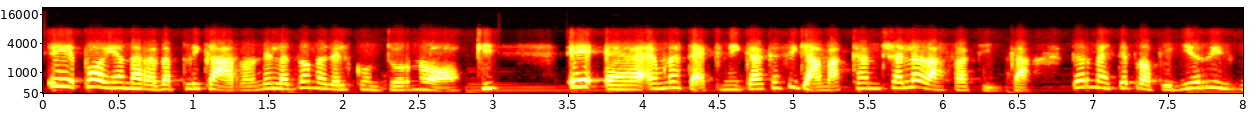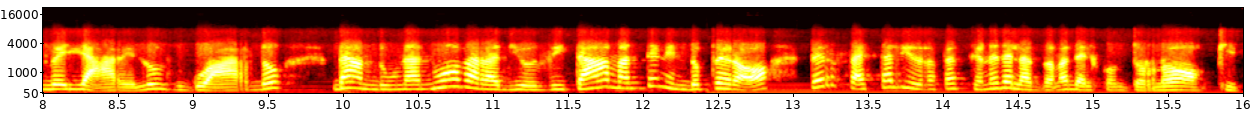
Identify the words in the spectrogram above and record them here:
e poi andare ad applicarlo nella zona del contorno occhi e eh, è una tecnica che si chiama cancella la fatica, permette proprio di risvegliare lo sguardo dando una nuova radiosità mantenendo però perfetta l'idratazione della zona del contorno occhi.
